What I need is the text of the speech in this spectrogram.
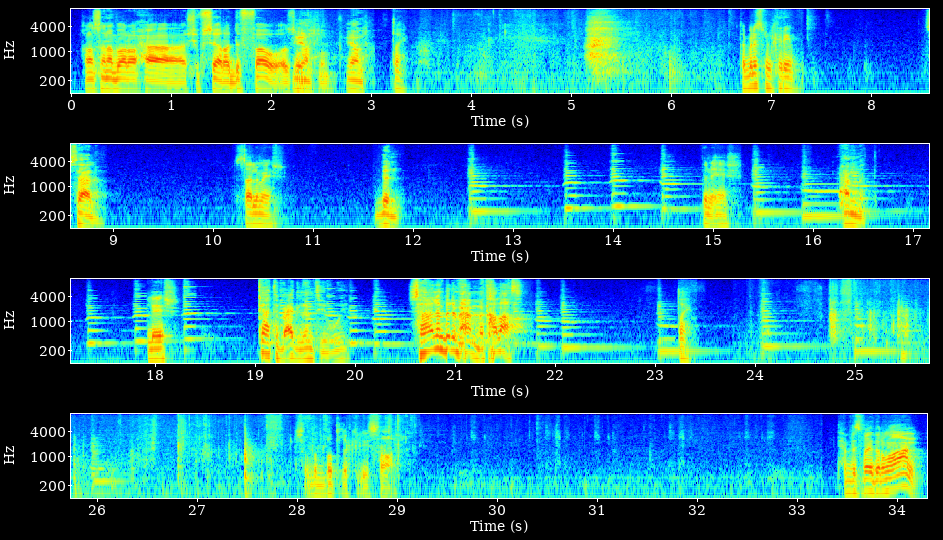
خلاص أنا بروح أشوف سيارة دفة واظبط يلا. يلا. طيب. طيب الاسم الكريم سالم سالم إيش؟ بن بن إيش؟ محمد ليش؟ كاتب عدل أنت يا أبوي سالم بن محمد خلاص طيب بس أضبط لك الايصال تحب سبايدر مان؟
